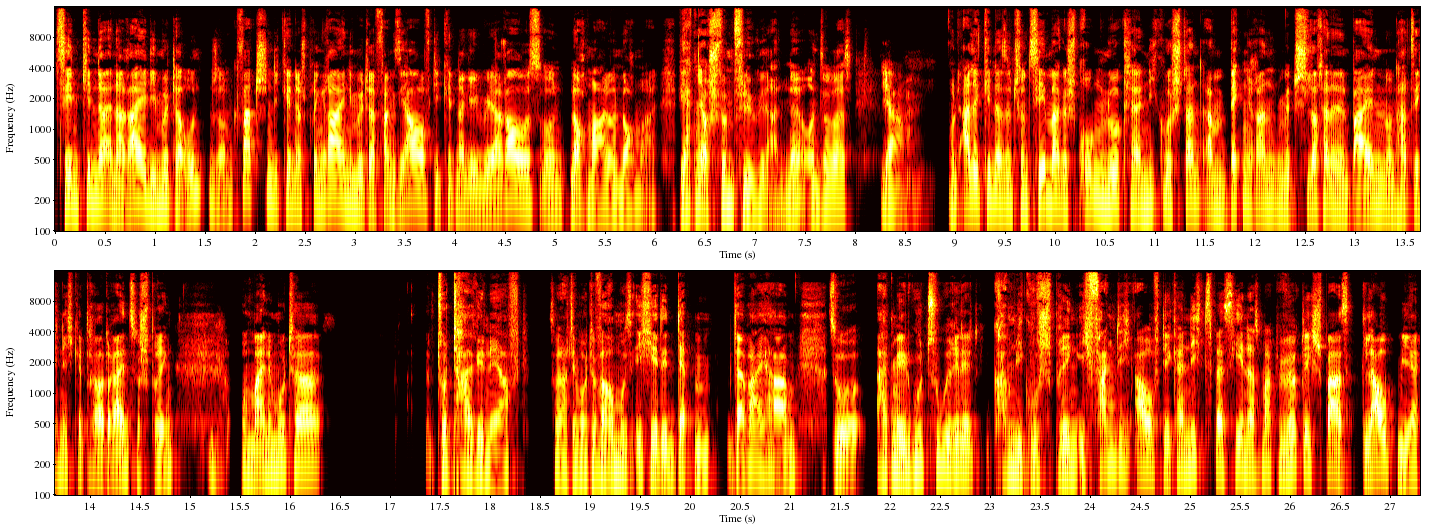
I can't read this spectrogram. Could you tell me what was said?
zehn Kinder in der Reihe, die Mütter unten so am Quatschen, die Kinder springen rein, die Mütter fangen sie auf, die Kinder gehen wieder raus und nochmal und nochmal. Wir hatten ja auch Schwimmflügel an, ne? Und sowas. Ja. Und alle Kinder sind schon zehnmal gesprungen, nur klein Nico stand am Beckenrand mit schlotternden Beinen und hat sich nicht getraut reinzuspringen. Und meine Mutter total genervt. So nach dem Motto, warum muss ich hier den Deppen dabei haben? So hat mir gut zugeredet, komm Nico, spring, ich fang dich auf, dir kann nichts passieren, das macht wirklich Spaß, glaub mir,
